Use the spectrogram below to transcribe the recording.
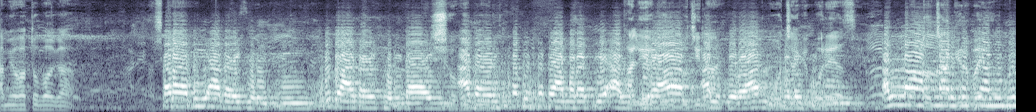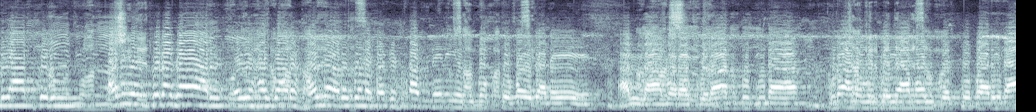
আমি হতবাগা আজকে তারাবি আদায় করেছি শুধু আদায় করি নাই আদায়ের সাথে সাথে আমরা যে আল কোরআন আল কোরআন মৌচাকে পড়ে আছি। আল্লাহ আপনার কাছে আমি ফরিয়াদ করি আমি গুনাহগার এই হাজার হাজার আদায় সামনে নিয়ে মুক্ত ময়দানে। আল্লাহ আমরা কোরআন বুঝি না কোরআন অনুযায়ী আমল করতে পারি না।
